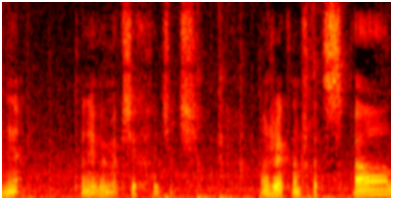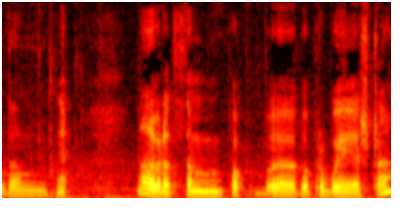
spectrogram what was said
Nie, to nie wiem jak się chwycić. Może jak na przykład spadam. Nie. No dobra, to tam po, e, popróbuję jeszcze.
